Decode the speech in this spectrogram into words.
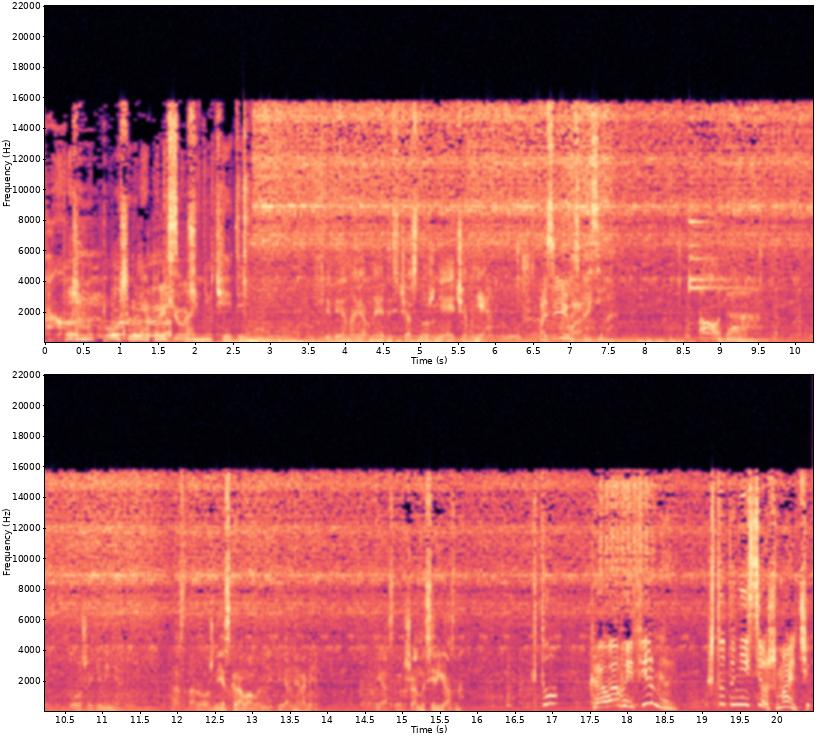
Похоже, мы по уши вляпались в вонючее дерьмо. Тебе, наверное, это сейчас нужнее, чем мне. Спасибо. Спасибо. О, да. Слушайте меня. Осторожнее с кровавыми фермерами. Я совершенно серьезно. Кто? Кровавые фермеры? Что ты несешь, мальчик?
